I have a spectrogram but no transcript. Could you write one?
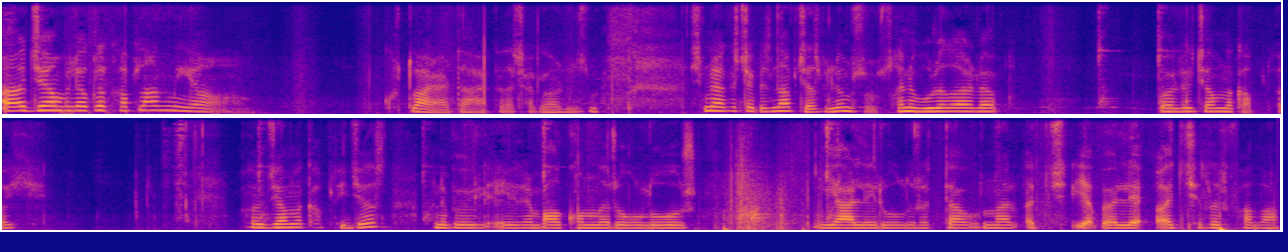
Aa, cam blokla kaplanmıyor. Var arada arkadaşlar gördünüz mü? Şimdi arkadaşlar biz ne yapacağız biliyor musunuz? Hani buralarla böyle camla kaplı. Ay. Böyle camla kaplayacağız. Hani böyle evlerin balkonları olur. Yerleri olur. Hatta bunlar aç, ya böyle açılır falan.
